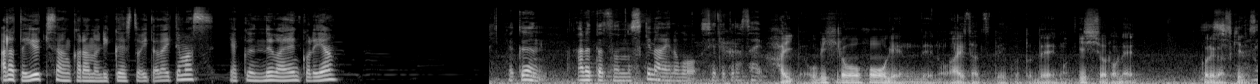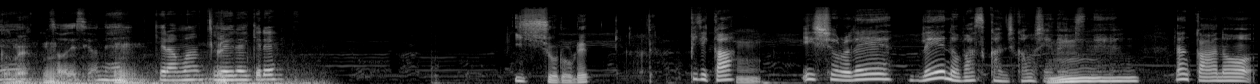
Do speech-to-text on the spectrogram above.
新田ゆうきさんからのリクエストをいただいてます。やくんぬはえんこれやん。やくん、新田さんの好きなアイヌ語を教えてください。はい。帯広方言での挨拶ということで「一緒ろれ」これが好きですかね、ん。そうですよね、ケラマンイライライケレ、一緒ろれピリカ、一緒のレレ伸ばす感じかもしれないですね。なんかあの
